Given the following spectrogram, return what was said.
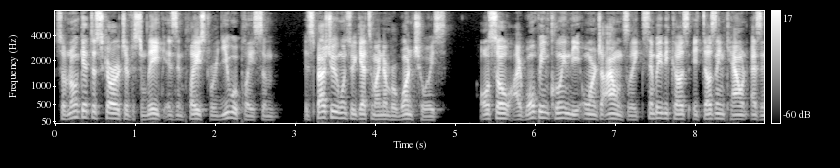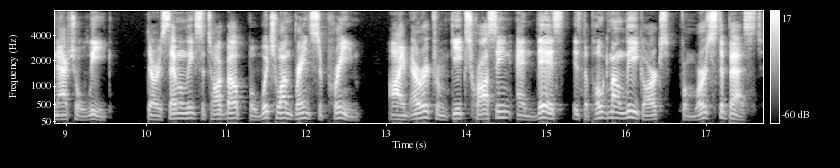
so don't get discouraged if some league isn't placed where you would place them, especially once we get to my number one choice. Also, I won't be including the Orange Islands League simply because it doesn't count as an actual league. There are seven leagues to talk about, but which one reigns supreme? I'm Eric from Geeks Crossing, and this is the Pokemon League arcs from worst to best.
